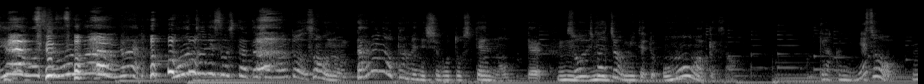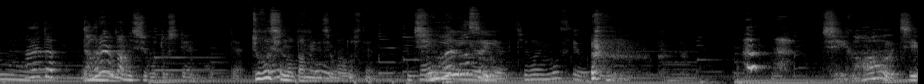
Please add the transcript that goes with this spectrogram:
いやもうそんなのない。本当にそして私本当そうの誰のために仕事してんのって、うんそういう人たちを見てて思うわけさ。逆にね。そう。うん。あなた誰のために仕事してんのって。上司のために仕事してんの。違いますよ。違いますよ。違う違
